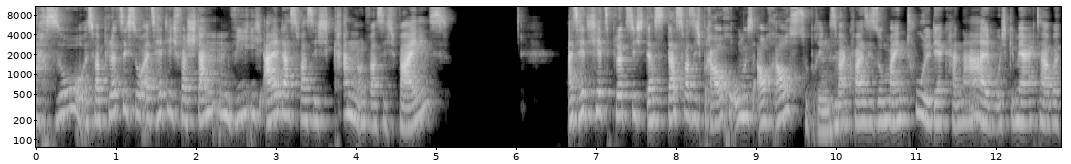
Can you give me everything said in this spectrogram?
ach so, es war plötzlich so, als hätte ich verstanden, wie ich all das, was ich kann und was ich weiß, als hätte ich jetzt plötzlich das, das was ich brauche, um es auch rauszubringen. Mhm. Es war quasi so mein Tool, der Kanal, wo ich gemerkt habe,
